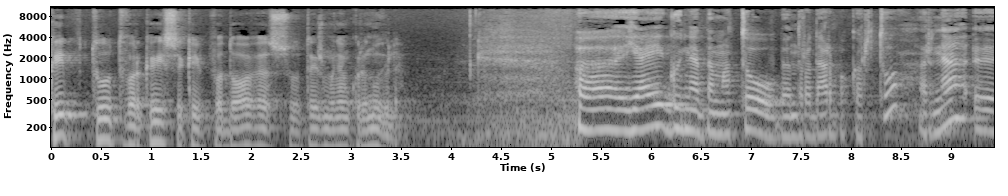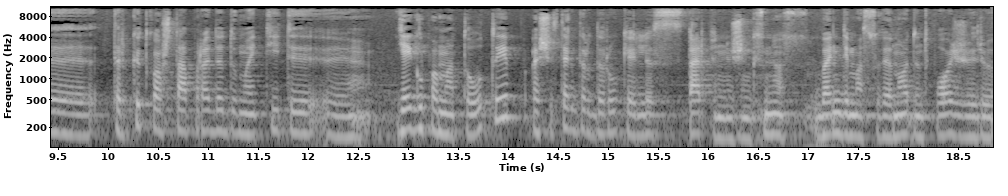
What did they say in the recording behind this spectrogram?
Kaip tu tvarkaisi kaip vadovė su tai žmonėm, kurie nuvilia? Jeigu nebematau bendro darbo kartu, ar ne, e, tarp kitko aš tą pradedu matyti e, Jeigu pamatau taip, aš vis tiek dar darau kelis tarpinius žingsnius, bandymą suvienodinti požiūrių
